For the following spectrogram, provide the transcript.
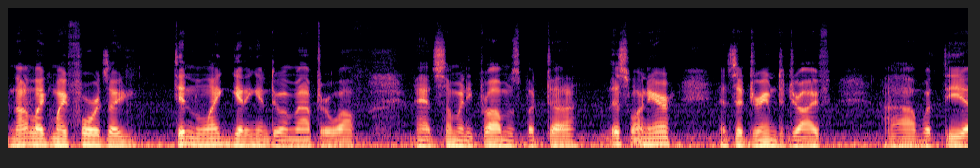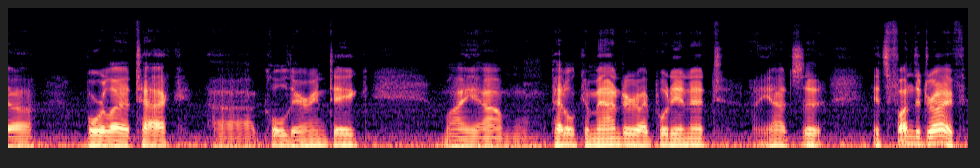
not like my Fords. I didn't like getting into them after a while. I had so many problems but uh, this one here, it's a dream to drive uh, with the uh, Borla ATAK uh, cold air intake. My um, pedal commander I put in it. Yeah, it's a, it's fun to drive,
